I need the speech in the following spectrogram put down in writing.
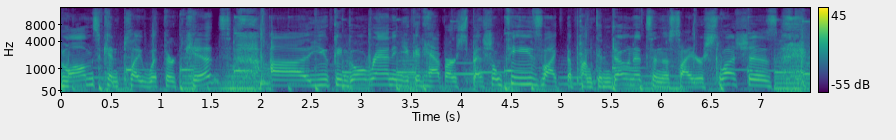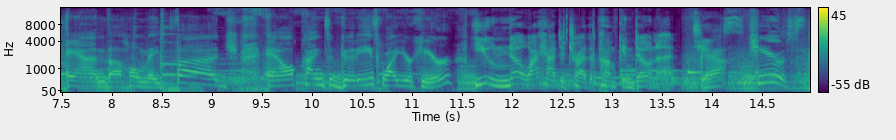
moms can play with their kids. Uh, you can go around and you can have our specialties like the pumpkin donuts and the cider slushes and the homemade fudge and all kinds of goodies while you're here. You know I had to try the pumpkin donut. Cheers. Yeah. Cheers.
